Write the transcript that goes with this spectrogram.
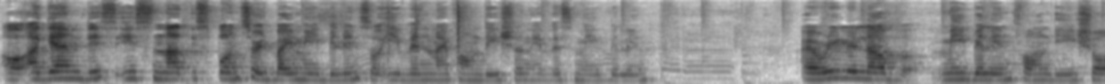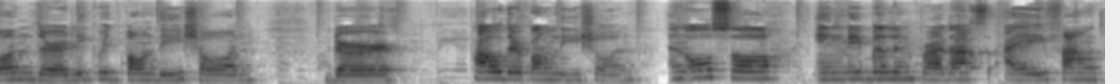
Oh, again, this is not sponsored by Maybelline, so even my foundation, it is Maybelline. I really love Maybelline foundation, their liquid foundation, their powder foundation. And also, in Maybelline products, I found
